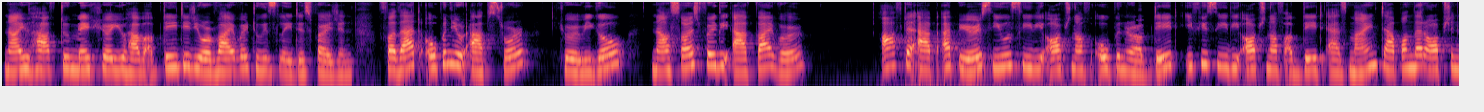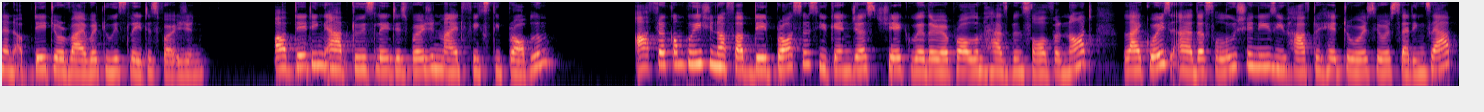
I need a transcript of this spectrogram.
now you have to make sure you have updated your Viber to its latest version. For that, open your app store. Here we go. Now search for the app Viber. After app appears, you will see the option of open or update. If you see the option of update as mine, tap on that option and update your Viber to its latest version. Updating app to its latest version might fix the problem. After completion of update process, you can just check whether your problem has been solved or not. Likewise, uh, the solution is you have to head towards your settings app.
